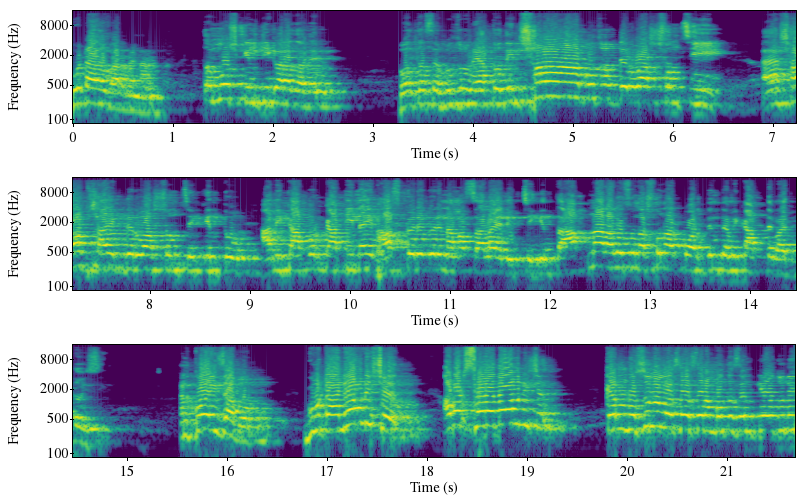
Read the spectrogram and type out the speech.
গোটাও পারবে না। তো মুশকিল কি করা যাবে? বলতেছে, হুজুর, এতদিন সব হুজুরদের ওয়াজ শুনছি। সব সাহেবদের ওয়াজ শুনছি, কিন্তু আমি কাপড় কাটি নাই ভাস করে করে নামাজ চালায় নিচ্ছি। কিন্তু আপনার আলোচনা শোনার পর কিন্তু আমি কাটতে বাধ্য হয়েছি কই যাব? গোটানেও নিষেধ, আবার ছেড়ে দেওয়াও নিষেধ। কারণ রসুল্লাহ সাল্লাম বলতেছেন, কেউ যদি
